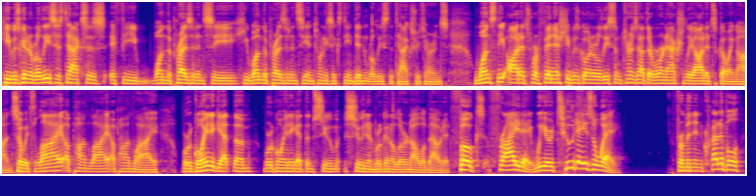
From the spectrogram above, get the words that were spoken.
He was going to release his taxes if he won the presidency. He won the presidency in 2016, didn't release the tax returns. Once the audits were finished, he was going to release them. Turns out there weren't actually audits going on. So it's lie upon lie upon lie. We're going to get them. We're going to get them soon, soon and we're going to learn all about it. Folks, Friday, we are two days away from an incredible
